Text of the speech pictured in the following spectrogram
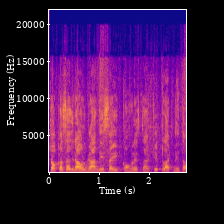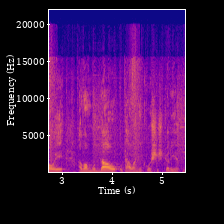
ચોક્કસ જ રાહુલ ગાંધી સહિત કોંગ્રેસના કેટલાક નેતાઓએ આવા મુદ્દાઓ ઉઠાવવાની કોશિશ કરી હતી.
